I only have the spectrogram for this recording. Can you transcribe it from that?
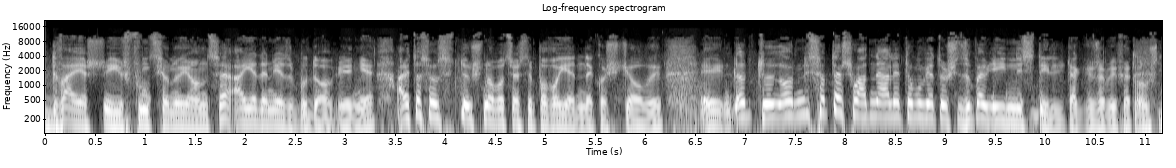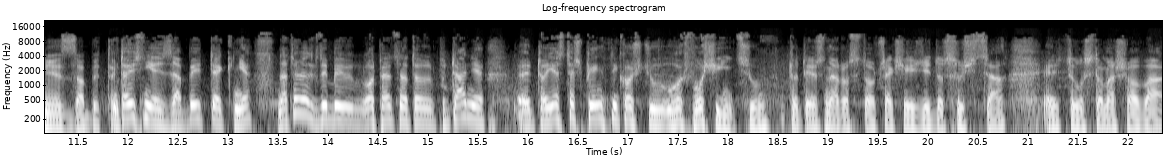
dwa jeszcze już funkcjonujące, a jeden jest w budowie, nie? Ale to są już nowoczesne, powojenne kościoły. Y, no, one są też ładne, ale to mówię, to już zupełnie inny styl, tak żeby... To już nie jest zabytek. To jest, nie jest zabytek, nie? Natomiast gdyby odpowiadać na to pytanie, y, to jest też piękny kościół w Osińcu. To też na Roztoczu, jak się jedzie do Suśca, y, tu z Tomaszowa,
